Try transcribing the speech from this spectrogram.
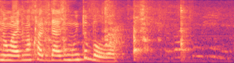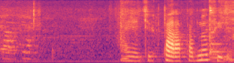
não é de uma qualidade muito boa. Aí eu tive que parar por causa do meu filho.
